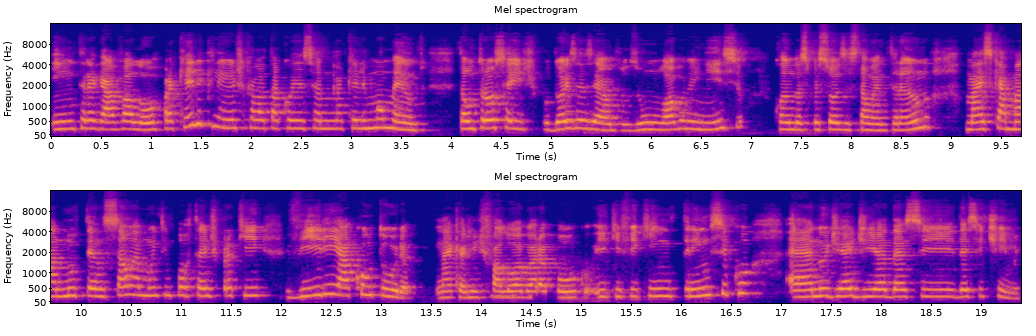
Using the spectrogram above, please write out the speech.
em entregar valor para aquele cliente que ela está conhecendo naquele momento. Então, trouxe aí, tipo, dois exemplos. Um logo no início, quando as pessoas estão entrando, mas que a manutenção é muito importante para que vire a cultura, né, que a gente falou agora há pouco, e que fique intrínseco é, no dia a dia desse, desse time.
